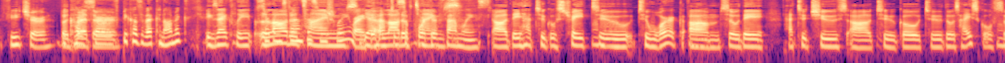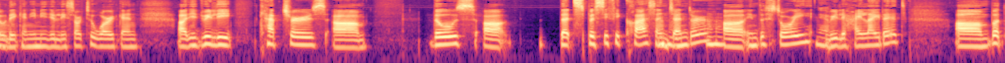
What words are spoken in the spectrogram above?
future, but because rather of because of economic Exactly. A lot of times, usually, right? Yeah, they have a lot of times, families. Uh, they had to go straight to to work. Um, So they had to choose uh, to go to those high schools so they can immediately start to work, and uh, it really captures um, those. Uh, that specific class and gender uh, in the story Yeah. really highlighted. Um, but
